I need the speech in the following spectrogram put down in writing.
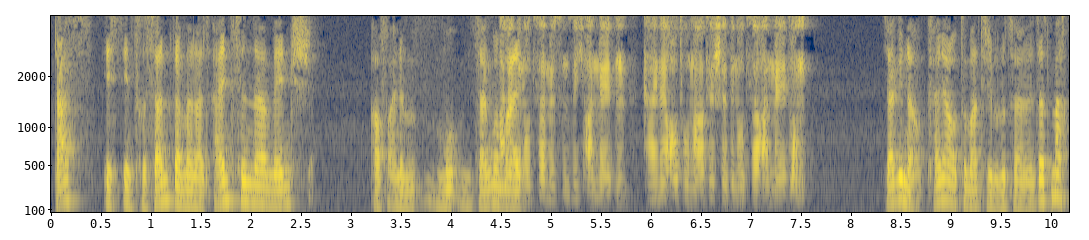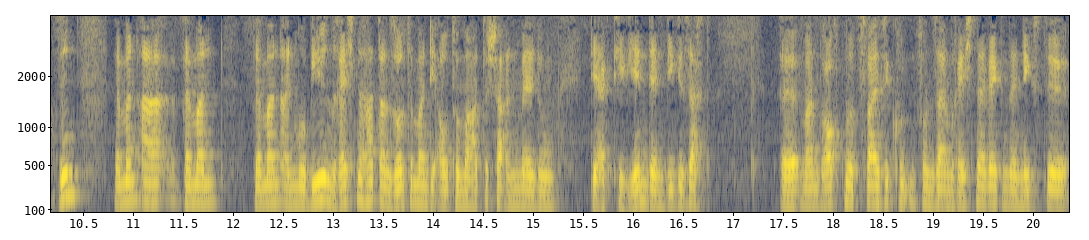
Das ist interessant, wenn man als einzelner Mensch auf einem, sagen wir Alle mal, Benutzer müssen sich anmelden. Keine automatische Benutzeranmeldung. Ja, genau, keine automatische Benutzeranmeldung. Das macht Sinn, wenn man, äh, wenn man, wenn man einen mobilen Rechner hat, dann sollte man die automatische Anmeldung deaktivieren, denn wie gesagt, äh, man braucht nur zwei Sekunden von seinem Rechner weg und der nächste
